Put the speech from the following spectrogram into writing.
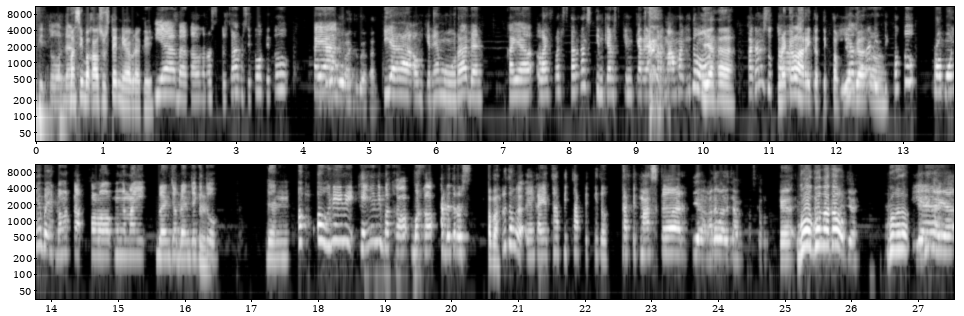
gitu dan masih bakal sustain ya berarti iya bakal terus terus habis itu waktu itu kayak murah juga kan iya ongkirnya murah dan kayak live live sekarang kan skincare skincare yang ternama gitu loh iya kadang suka mereka lari ke TikTok Iya, juga karena di eh. TikTok tuh promonya banyak banget kak kalau mengenai belanja-belanja Hmm. gitu. Dan oh oh ini ini kayaknya ini bakal bakal ada terus. Apa? Lu tau nggak yang kayak capit-capit gitu, capit masker. iya kadang ada capit masker kayak Gua- gua nggak tahu. aja. gua nggak tahu jadi Iya. kayak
